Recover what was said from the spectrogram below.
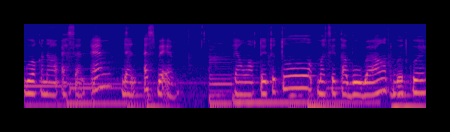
gue kenal SNM dan SBM yang waktu itu tuh masih tabu banget buat gue.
